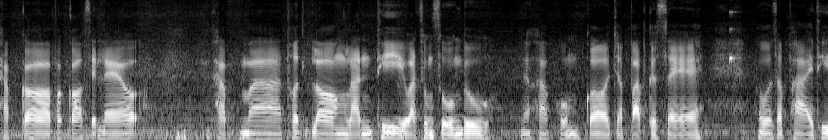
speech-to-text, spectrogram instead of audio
ครับก็ประกอบเสร็จแล้วครับมาทดลองรันที่วัตต์สูง ๆ ดูนะครับ ผมก็จะปรับกระแสโวลต์สปายที่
